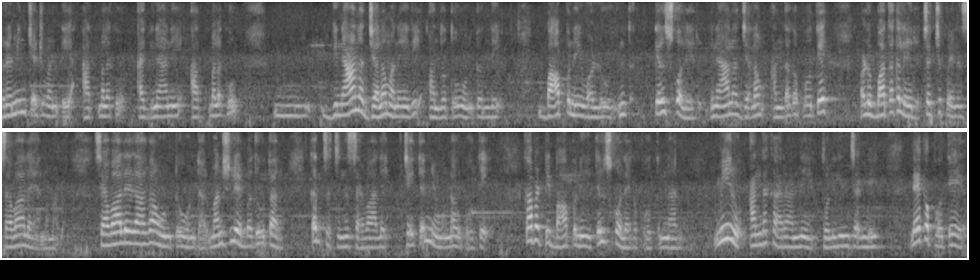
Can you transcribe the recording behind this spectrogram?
భ్రమించేటువంటి ఆత్మలకు అజ్ఞాని ఆత్మలకు జ్ఞాన జలం అనేది అందుతూ ఉంటుంది. బాపుని వాళ్ళు ఇంత తెలుసుకోలేరు. జ్ఞాన జలం అందకపోతే వాళ్ళు బతకలేరు. చచ్చిపోయిన శవాలే అన్నమాట. శవాలేలాగా ఉంటూ ఉంటారు. మనుషులే బతుకుతారు. కానీ చచ్చిన శవాలే. చైతన్యం ఉండకపోతే. కాబట్టి బాపుని తెలుసుకోలేకపోతున్నారు. మీరు అంధకారాన్ని తొలగించండి. లేకపోతే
